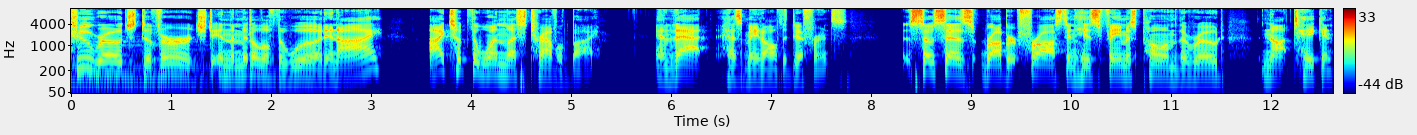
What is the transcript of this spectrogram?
Two roads diverged in the middle of the wood, and I, I took the one less traveled by. And that has made all the difference. So says Robert Frost in his famous poem, The Road Not Taken.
